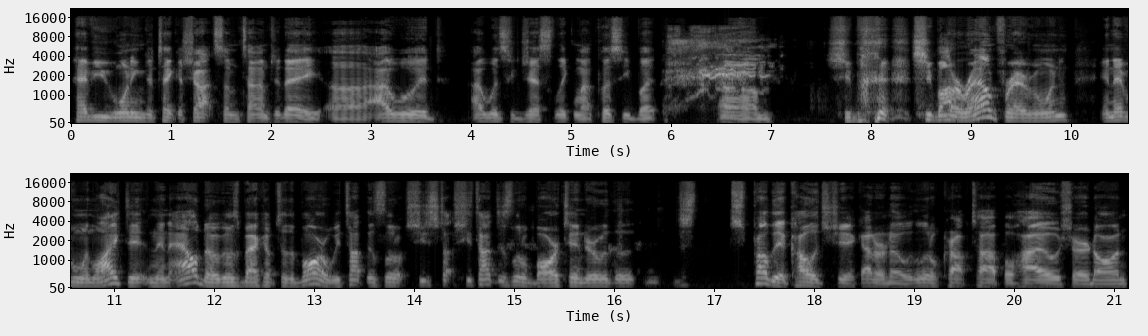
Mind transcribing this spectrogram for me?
have you wanting to take a shot sometime today, uh, I would I would suggest lick my pussy, but um, she she bought a round for everyone, and everyone liked it. And then Aldo goes back up to the bar. We taught this little she she taught this little bartender with a just. Probably a college chick. I don't know, with a little crop top Ohio shirt on.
